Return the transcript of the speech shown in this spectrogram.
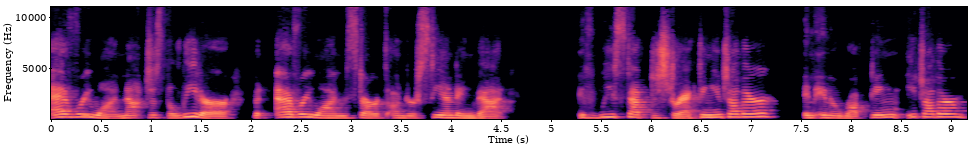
everyone, not just the leader, but everyone starts understanding that if we stop distracting each other and interrupting each other,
